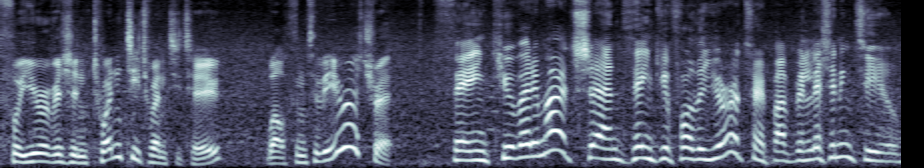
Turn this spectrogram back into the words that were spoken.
for Eurovision 2022. Welcome to the Eurotrip. Thank you very much, and thank you for the Eurotrip. I've been listening to you.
